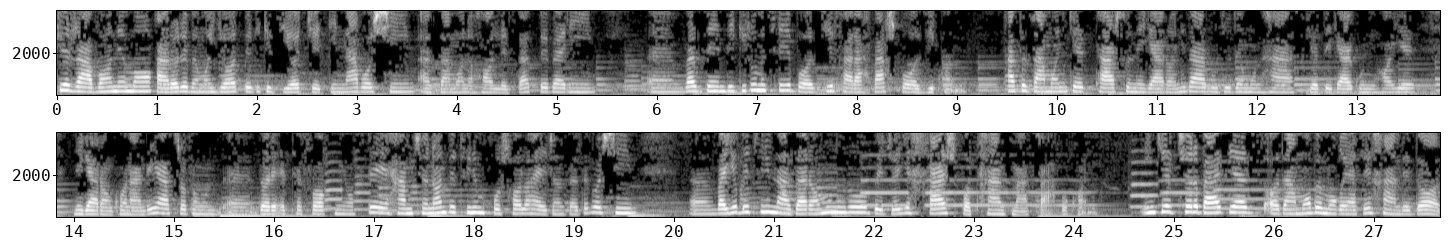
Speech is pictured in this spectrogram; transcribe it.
توی روان ما قراره به ما یاد بده که زیاد جدی نباشیم از زمان حال لذت ببریم و زندگی رو مثل یه بازی فرح بخش بازی کنیم. حتی زمانی که ترس و نگرانی در وجودمون هست یا دگرگونی های نگران کننده اطرافمون داره اتفاق میفته همچنان بتونیم خوشحال و هیجان زده باشیم. و یا بتونیم نظرامون رو به جای خش با تنز مطرح بکنیم. اینکه چرا بعضی از آدما به موقعیت خندهدار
